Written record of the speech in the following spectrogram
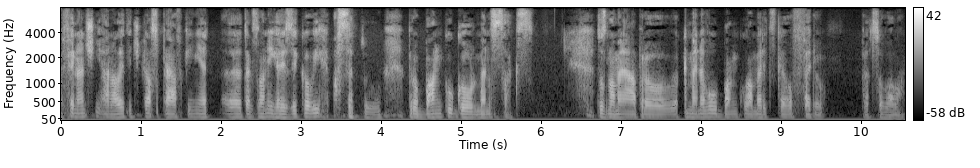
finanční analytička správkyně eh, takzvaných rizikových asetů pro banku Goldman Sachs. To znamená pro kmenovou banku amerického Fedu pracovala.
